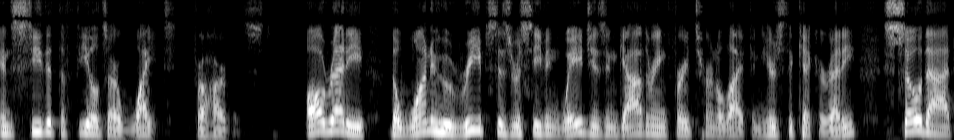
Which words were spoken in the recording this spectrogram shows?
and see that the fields are white for harvest. Already, the one who reaps is receiving wages and gathering for eternal life. And here's the kicker. Ready? So that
